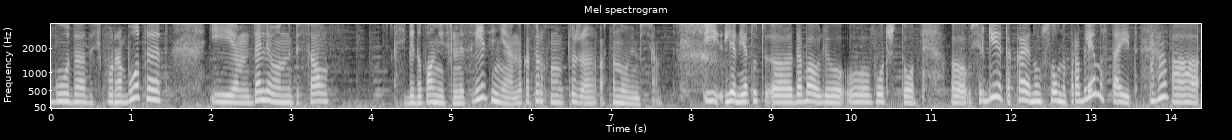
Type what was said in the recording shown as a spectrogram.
года, до сих пор работает. И далее он написал себе дополнительные сведения, на которых мы тоже остановимся. И, Лен, я тут э, добавлю э, вот что. Э, у Сергея такая, ну, условно, проблема стоит. Мгм. А,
